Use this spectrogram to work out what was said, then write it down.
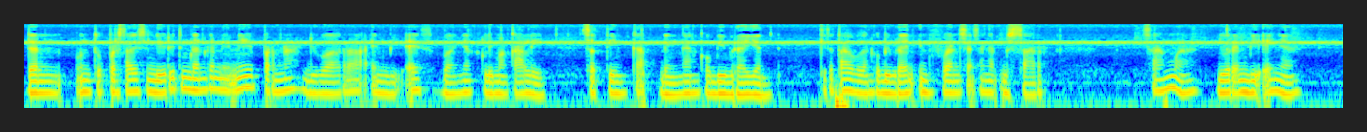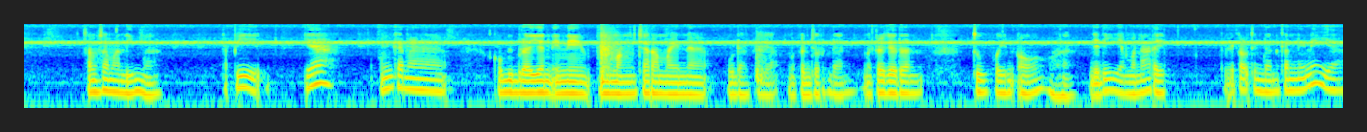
Dan untuk prestasi sendiri tim Duncan ini pernah juara NBA sebanyak lima kali setingkat dengan Kobe Bryant. Kita tahu kan Kobe Bryant influence sangat besar. Sama juara NBA nya sama-sama lima. Tapi ya mungkin karena Kobe Bryant ini memang cara mainnya udah kayak Michael Jordan. Michael Jordan 2.0 Wah, jadi yang menarik. Tapi kalau tim Duncan ini ya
